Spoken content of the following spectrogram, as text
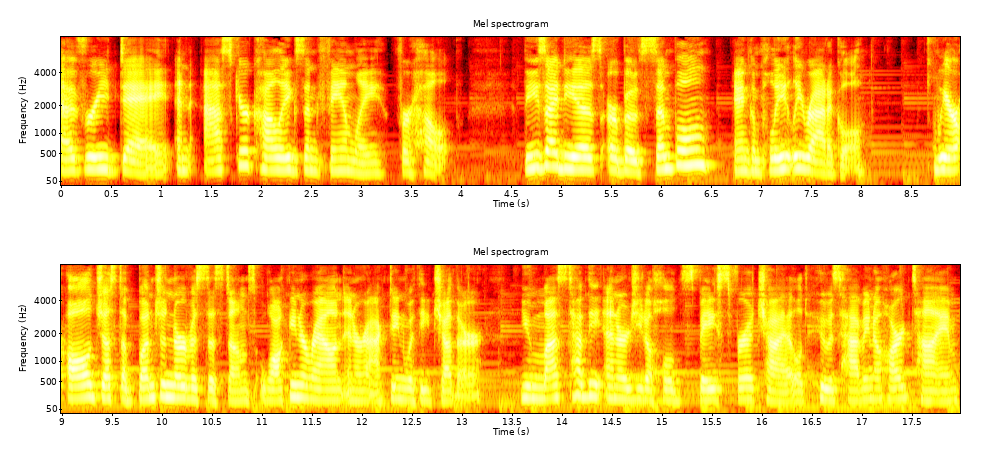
every day and ask your colleagues and family for help. These ideas are both simple and completely radical. We are all just a bunch of nervous systems walking around interacting with each other. You must have the energy to hold space for a child who is having a hard time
